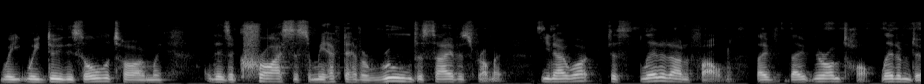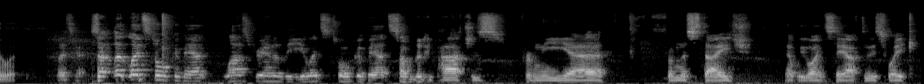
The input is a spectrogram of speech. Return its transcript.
We we do this all the time. We, there's a crisis, and we have to have a rule to save us from it. You know what? Just let it unfold. They've they, they're on top. Let them do it. Let's go. So let, let's talk about last round of the year. Let's talk about some of the departures from the uh, from the stage that we won't see after this week.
